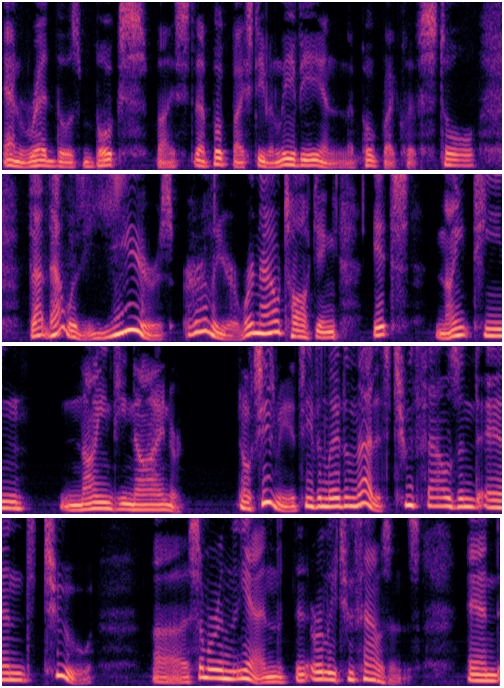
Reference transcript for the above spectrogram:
and read those books by that book by Steven Levy and the book by Cliff Stoll, that that was years earlier. We're now talking it's 1999 or no, excuse me, it's even later than that. It's 2002, uh, somewhere in the, yeah, in the early 2000s. And,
